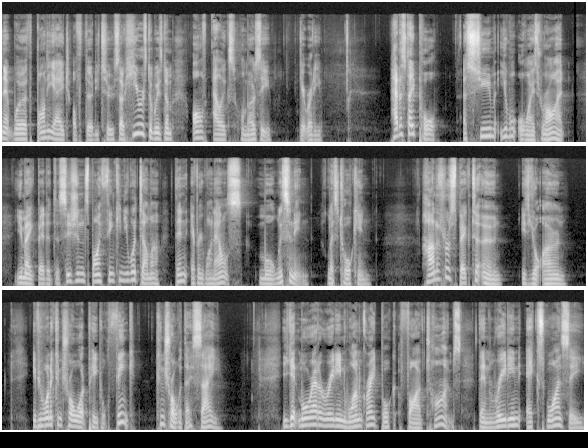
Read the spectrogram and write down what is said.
net worth by the age of 32. So here is the wisdom of Alex Hormozi. Get ready. How to stay poor. Assume you are always right. You make better decisions by thinking you are dumber than everyone else. More listening, less talking. Hardest respect to earn is your own. If you want to control what people think, control what they say. You get more out of reading one great book five times than reading XYZ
